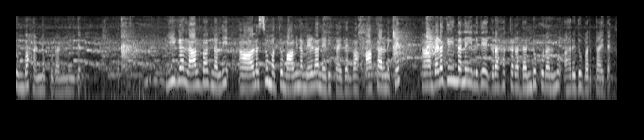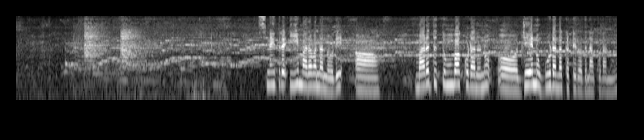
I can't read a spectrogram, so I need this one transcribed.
ತುಂಬ ಹಣ್ಣು ಕೂಡ ಇದೆ. ಈಗ ಲಾಲ್ಬಾಗ್ನಲ್ಲಿ ಹಳಸು ಮತ್ತು ಮಾವಿನ ಮೇಳ ನಡೀತಾ ಇದೆ ಅಲ್ವಾ? ಆ ಕಾರಣಕ್ಕೆ ಬೆಳಗ್ಗೆಯಿಂದನೇ ಇಲ್ಲಿಗೆ ಗ್ರಾಹಕರ ದಂಡು ಕೂಡ ಹರಿದು ಬರ್ತಾ ಇದೆ. ಸ್ನೇಹಿತರೆ, ಈ ಮರವನ್ನು ನೋಡಿ ಮರದ ತುಂಬ ಕೂಡ ಜೇನು ಗೂಡನ್ನು ಕಟ್ಟಿರೋದನ್ನು ಕೂಡ ನೀವು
